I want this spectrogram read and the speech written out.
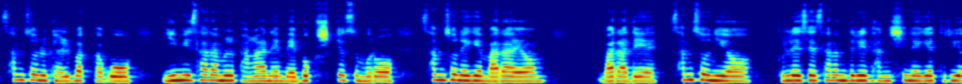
삼손을 결박하고 이미 사람을 방 안에 매복시켰으므로 삼손에게 말하여 말하되 삼손이여 블레셋 사람들이 당신에게 들이,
